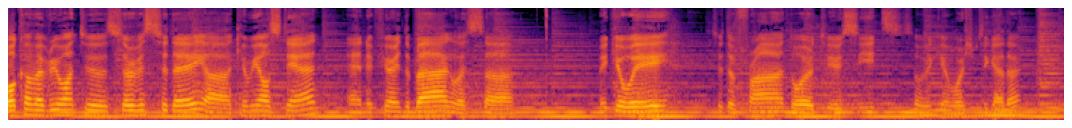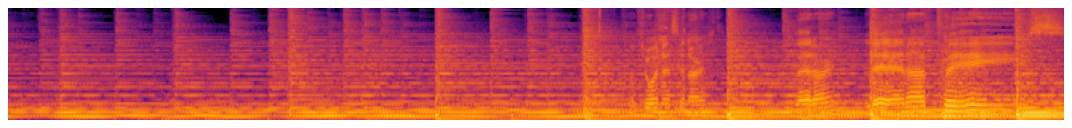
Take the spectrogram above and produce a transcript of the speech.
welcome everyone to service today. Uh, can we all stand? And if you're in the back, let's uh, make your way to the front or to your seats so we can worship together. So join us in our let our let our praise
